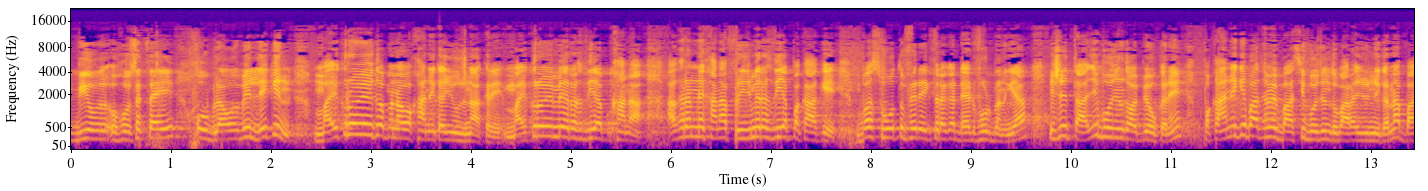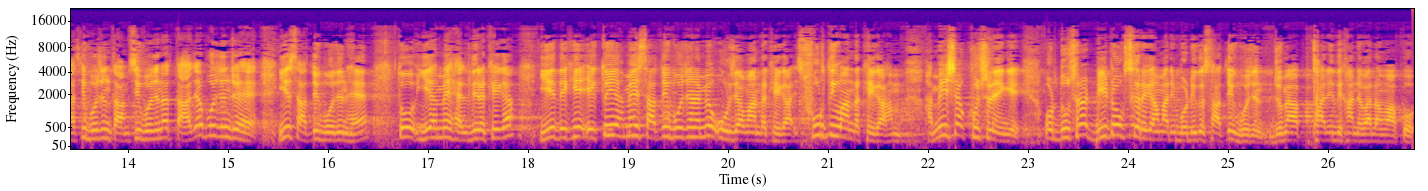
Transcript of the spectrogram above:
भी हो, सकता है उबला हुआ भी। लेकिन माइक्रोवेव का बना हुआ खाने का यूज़ ना करें। माइक्रोवेव में रख दिया खाना। अगर हमने खाना फ्रिज में रख दिया पका के बस वो तो फिर एक तरह का डेड फ़ूड बन गया। इसलिए ताजे भोजन का उपयोग करें। पकाने के बाद हमें बासी भोजन दोबारा यूज़ नहीं करना। बासी भोजन तामसी भोजन है ताज़ा भोजन जो है ये सात्विक भोजन है। तो ये हमें हेल्दी रखेगा। ये देखिए एक तो ये हमें सात्विक भोजन हमें ऊर्जावान रखेगा स्फूर्तिवान रखेगा। हम हमेशा खुश खुश रहेंगे और दूसरा डिटॉक्स करेगा हमारी बॉडी को सात्विक भोजन, जो मैं आप थाली दिखाने वाला हूँ आपको।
